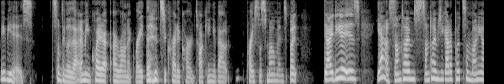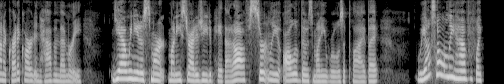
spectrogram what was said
Maybe it is something like that. I mean, quite ironic, right? That it's a credit card talking about priceless moments. But the idea is, yeah, sometimes, sometimes you got to put some money on a credit card and have a memory. Yeah, we need a smart money strategy to pay that off. Certainly, all of those money rules apply, but we also only have like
